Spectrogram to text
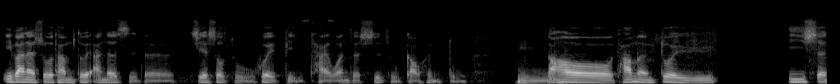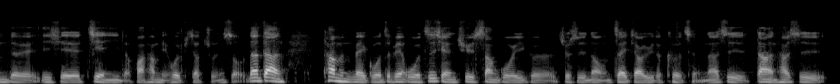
一般来说，他们对安乐死的接受度会比台湾的氏族高很多。嗯，然后他们对于。医生的一些建议的话，他们也会比较遵守。那当然，他们美国这边，我之前去上过一个就是那种在教育的课程，那是当然他是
